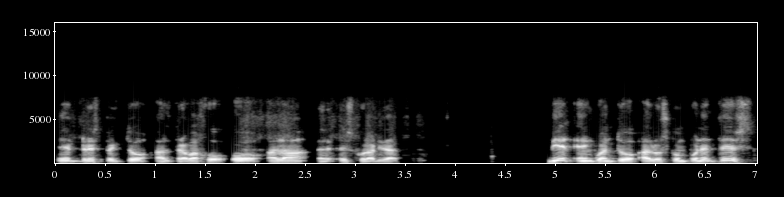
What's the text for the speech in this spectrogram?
eh, respecto al trabajo o a la eh, escolaridad. Bien, en cuanto a los componentes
